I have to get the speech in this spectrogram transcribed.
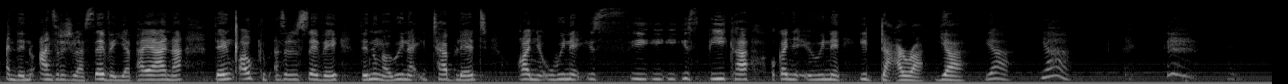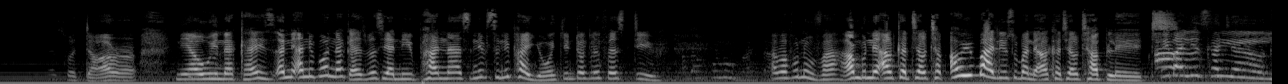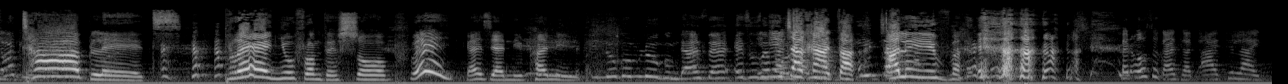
and then uanswerishe laa survey yaphayana then xa ugqiba answerishe survey then ungawina itablet okanye uwine ispeaker okanye iwine idara yeah yeah yeah That's for Dara. Niyawina guys. Ani anibona guys basiyaniphana sinip sinipha yonke into kule festive. Abafuna uva hamba une Alcatel tab. Awuyibalisa uba ne Alcatel tablet. Tablet. Brand new from the shop. Hey guys yaniphanile. ilungu mntase Intshakatha. Aliva. but also guys like i feel like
